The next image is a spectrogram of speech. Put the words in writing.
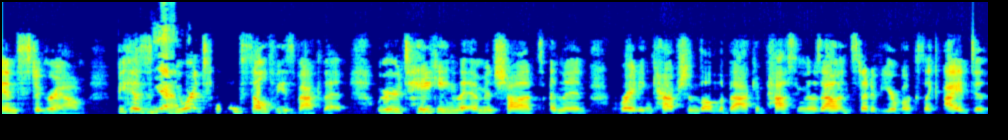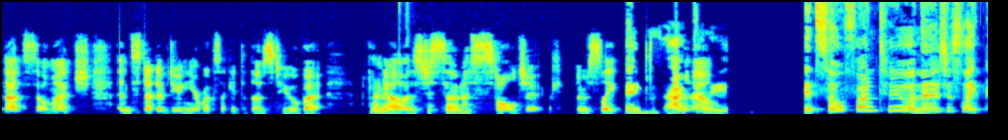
Instagram because yeah, we weren't taking selfies back then. We were taking the image shots and then writing captions on the back and passing those out instead of yearbooks. Like I did that so much instead of doing yearbooks, like I did those too. But I don't know, it was just so nostalgic. There's like, I don't know. exactly. It's so fun too. And then it's just like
